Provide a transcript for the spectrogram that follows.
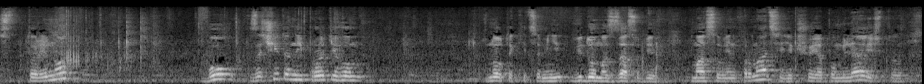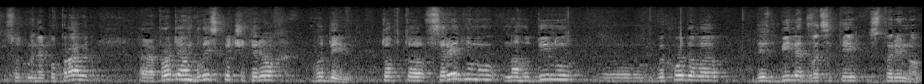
сторінок, був зачитаний протягом, знов таки, це мені відомо з засобів масової інформації, якщо я помиляюсь, то суд мене поправить, е, протягом близько 4 годин. Тобто в середньому на годину е, виходило десь біля 20 сторінок.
